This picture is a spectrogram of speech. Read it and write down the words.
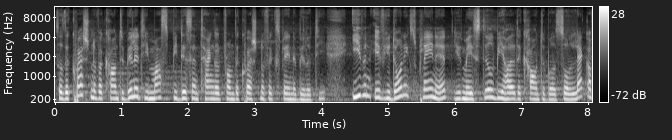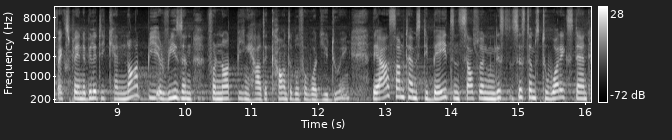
So the question of accountability must be disentangled from the question of explainability. Even if you don't explain it, you may still be held accountable. So lack of explainability cannot be a reason for not being held accountable for what you're doing. There are sometimes debates in self-learning systems to what extent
